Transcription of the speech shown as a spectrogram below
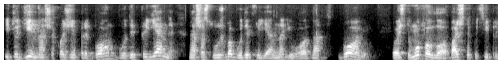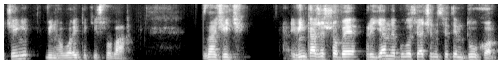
і тоді наше ходження перед Богом буде приємне. Наша служба буде приємна і угодна Богові. Ось тому Павло, бачите, по цій причині він говорить такі слова. Значить, він каже, щоб приємне було освячене Святим Духом,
